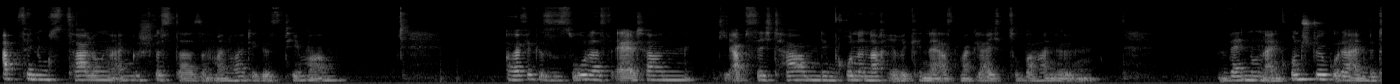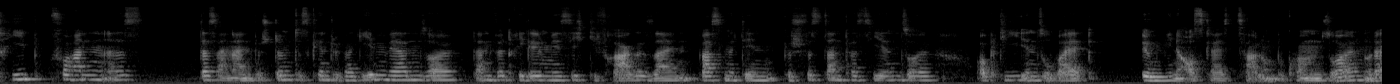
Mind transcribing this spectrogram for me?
Abfindungszahlungen an Geschwister sind mein heutiges Thema. Häufig ist es so, dass Eltern die Absicht haben, dem Grunde nach ihre Kinder erstmal gleich zu behandeln. Wenn nun ein Grundstück oder ein Betrieb vorhanden ist, das an ein bestimmtes Kind übergeben werden soll, dann wird regelmäßig die Frage sein, was mit den Geschwistern passieren soll, ob die insoweit irgendwie eine Ausgleichszahlung bekommen sollen oder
